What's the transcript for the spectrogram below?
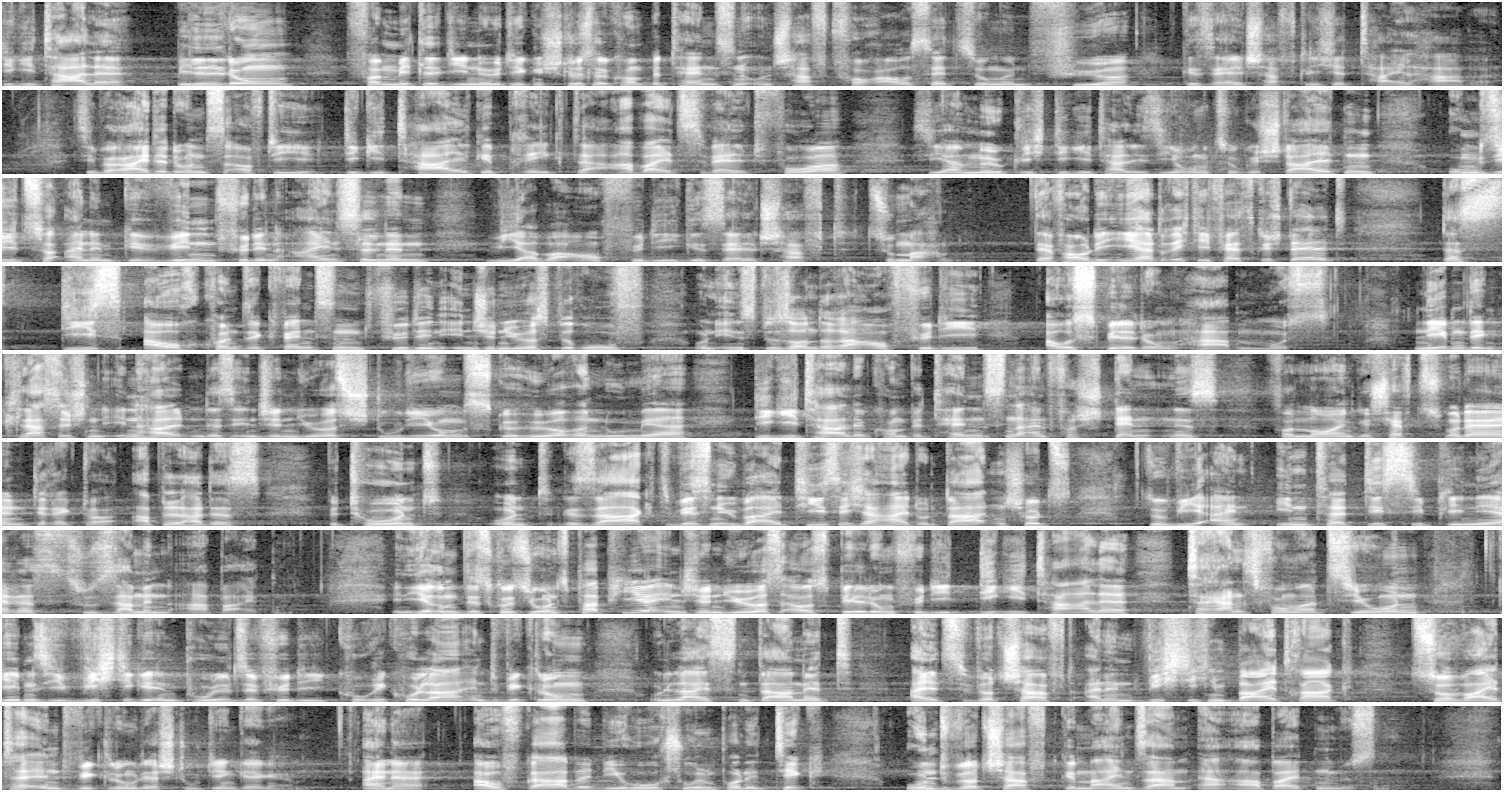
Digitale Bildung vermittelt die nötigen Schlüsselkompetenzen und schafft Voraussetzungen für gesellschaftliche Teilhabe. Sie bereitet uns auf die digital geprägte Arbeitswelt vor. Sie ermöglicht, Digitalisierung zu gestalten, um sie zu einem Gewinn für den Einzelnen wie aber auch für die Gesellschaft zu machen. Der VDI hat richtig festgestellt, dass dies auch Konsequenzen für den Ingenieursberuf und insbesondere auch für die Ausbildung haben muss. Neben den klassischen Inhalten des Ingenieursstudiums gehören nunmehr digitale Kompetenzen, ein Verständnis von neuen Geschäftsmodellen, Direktor Appel hat es betont und gesagt, Wissen über IT-Sicherheit und Datenschutz sowie ein interdisziplinäres Zusammenarbeiten. In Ihrem Diskussionspapier Ingenieursausbildung für die digitale Transformation geben Sie wichtige Impulse für die Curriculaentwicklung und leisten damit als Wirtschaft einen wichtigen Beitrag zur Weiterentwicklung der Studiengänge. Eine Aufgabe, die Hochschulen, Politik und Wirtschaft gemeinsam erarbeiten müssen.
